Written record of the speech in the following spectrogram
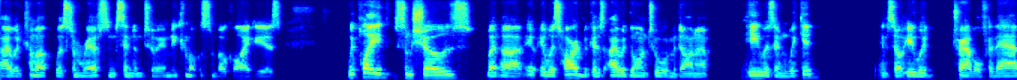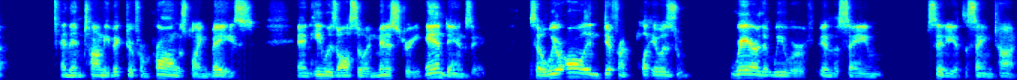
I would come up with some riffs and send them to him. He'd come up with some vocal ideas. We played some shows but uh, it, it, was hard because I would go on tour with Madonna. He was in Wicked, and so he would travel for that. And then Tommy Victor from Prong was playing bass, and he was also in Ministry and Danzig. So we were all in different. Pl- it was rare that we were in the same city at the same time.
